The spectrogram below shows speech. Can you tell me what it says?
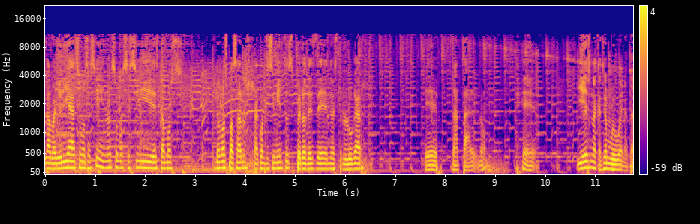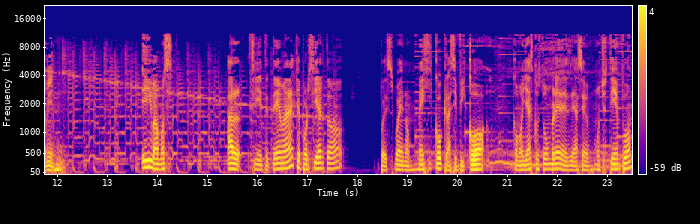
La mayoría somos así, ¿no? Somos así, estamos... Vemos pasar acontecimientos, pero desde nuestro lugar eh, natal, ¿no? y es una canción muy buena también. Y vamos al siguiente tema, que por cierto, pues bueno, México clasificó, como ya es costumbre, desde hace mucho tiempo,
